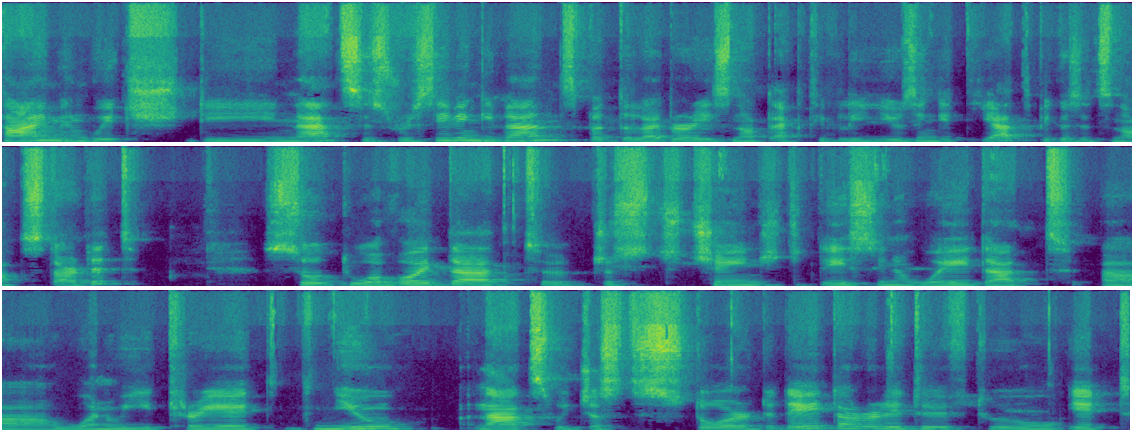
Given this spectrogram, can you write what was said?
time in which the NATS is receiving events, but the library is not actively using it yet because it's not started. So to avoid that, uh, just changed this in a way that uh, when we create new NATS, we just store the data relative to it.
